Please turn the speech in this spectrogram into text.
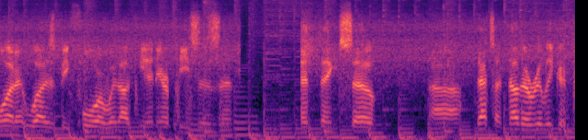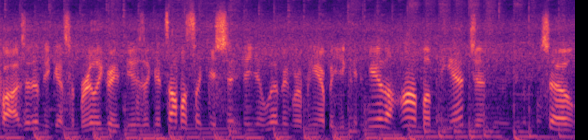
what it was before without the in-ear pieces and, and things. So uh, that's another really good positive. You get some really great music. It's almost like you're sitting in your living room here, but you can hear the hum of the engine. So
